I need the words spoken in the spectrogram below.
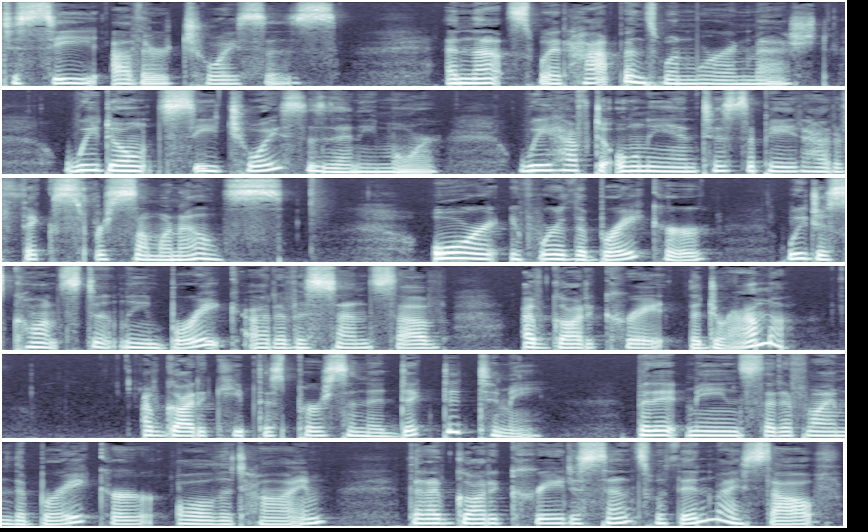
to see other choices. And that's what happens when we're enmeshed. We don't see choices anymore. We have to only anticipate how to fix for someone else. Or if we're the breaker, we just constantly break out of a sense of, I've got to create the drama. I've got to keep this person addicted to me. But it means that if I'm the breaker all the time, that I've got to create a sense within myself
